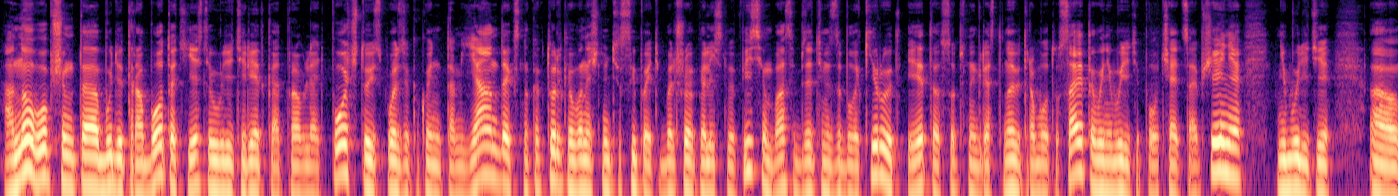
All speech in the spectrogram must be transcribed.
оно, в общем-то, будет работать, если вы будете редко отправлять почту, используя какой-нибудь там Яндекс, но как только вы начнете сыпать большое количество писем, вас обязательно заблокируют, и это, собственно говоря, остановит работу сайта, вы не будете получать сообщения, не будете... Э,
